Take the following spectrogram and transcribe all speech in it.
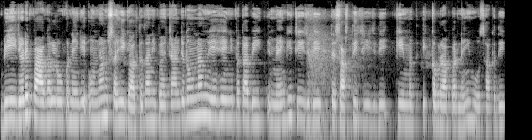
ਵੀ ਜਿਹੜੇ ਪਾਗਲ ਲੋਕ ਨੇਗੇ, ਉਹਨਾਂ ਨੂੰ ਸਹੀ ਗਲਤ ਦਾ ਨਹੀਂ ਪਹਿਚਾਨ ਜਦੋਂ ਉਹਨਾਂ ਨੂੰ ਇਹ ਹੀ ਨਹੀਂ ਪਤਾ ਵੀ ਮਹਿੰਗੀ ਚੀਜ਼ ਦੀ ਤੇ ਸਸਤੀ ਚੀਜ਼ ਦੀ ਕੀਮਤ ਇੱਕ ਬਰਾਬਰ ਨਹੀਂ ਹੋ ਸਕਦੀ,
